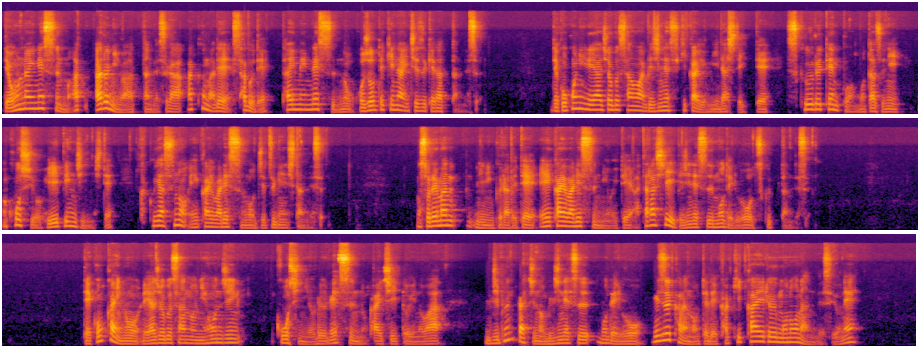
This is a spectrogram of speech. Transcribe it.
で、オンラインレッスンもあるにはあったんですが、あくまでサブで対面レッスンの補助的な位置づけだったんです。で、ここにレアジョブさんはビジネス機会を見出していって、スクール店舗を持たずに、講師をフィリピン人にして、格安の英会話レッスンを実現したんです。それまでに比べて英会話レッスンにおいて新しいビジネスモデルを作ったんです。で、今回のレアジョブさんの日本人講師によるレッスンの開始というのは、自分たちのビジネスモデルを自らの手で書き換えるものなんですよね。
